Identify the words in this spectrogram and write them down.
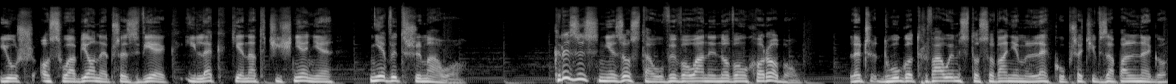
już osłabione przez wiek i lekkie nadciśnienie, nie wytrzymało. Kryzys nie został wywołany nową chorobą, lecz długotrwałym stosowaniem leku przeciwzapalnego,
